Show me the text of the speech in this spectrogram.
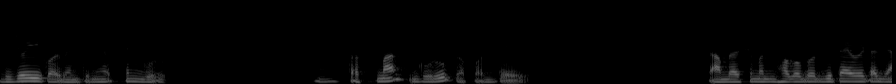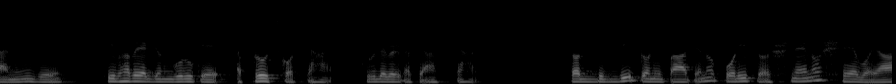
বিজয়ী করবেন তিনি হচ্ছেন গুরু। তসমাৎ গুরু প্রপদ্যে। তা আমরা শ্রীমদ ভগবদ গীতায় ওইটা জানি যে কীভাবে একজন গুরুকে অ্যাপ্রোচ করতে হয়, গুরুদেবের কাছে আসতে হয়। তদ্বিদ্যি প্রণিপাতেন পরিপ্রশ্নেন সেবয়া।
